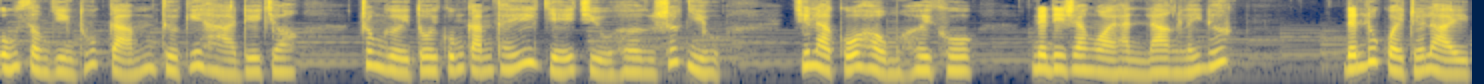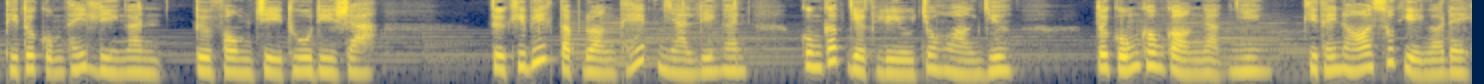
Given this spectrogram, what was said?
Uống xong viên thuốc cảm Thư ký Hà đưa cho. Trong người tôi cũng cảm thấy dễ chịu hơn rất nhiều. Chỉ là cổ hồng hơi khô, Nên đi ra ngoài hành lang lấy nước. Đến lúc quay trở lại Thì tôi cũng thấy Liên Anh Từ phòng chị Thu đi ra. Từ khi biết tập đoàn thép nhà Liên Anh Cung cấp vật liệu cho Hoàng Dương, Tôi cũng không còn ngạc nhiên Khi thấy nó xuất hiện ở đây.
